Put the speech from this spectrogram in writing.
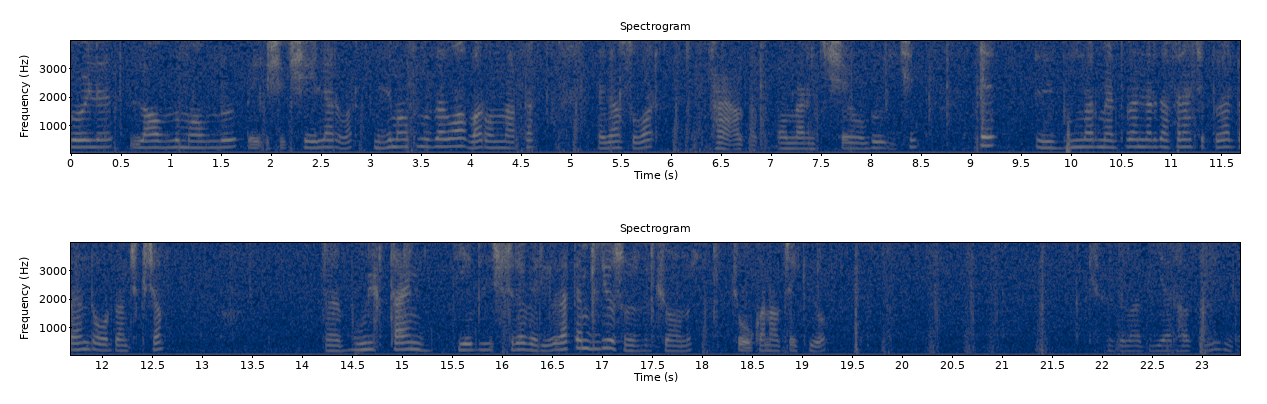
Böyle lavlı mavlı değişik şeyler var. Bizim altımızda lav var. Onlarda neden su var? Ha anladım. Onlarınki şey olduğu için. Ve e, bunlar merdivenlerden falan çıktılar. Ben de oradan çıkacağım. E, build time diye bir süre veriyor. Zaten biliyorsunuzdur çoğunuz. Çoğu kanal çekiyor. Kendime bir yer hazırlayayım da.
